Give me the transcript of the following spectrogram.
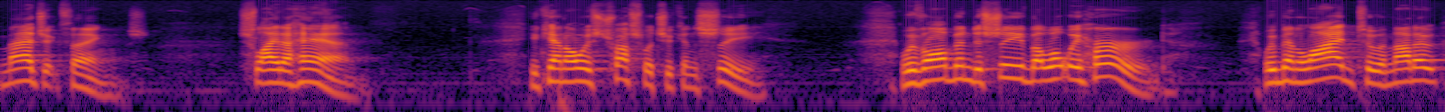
magic things, sleight of hand. You can't always trust what you can see. We've all been deceived by what we heard. We've been lied to, and not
